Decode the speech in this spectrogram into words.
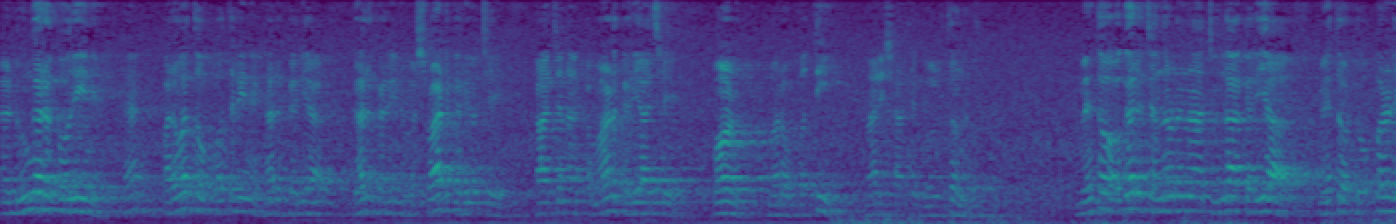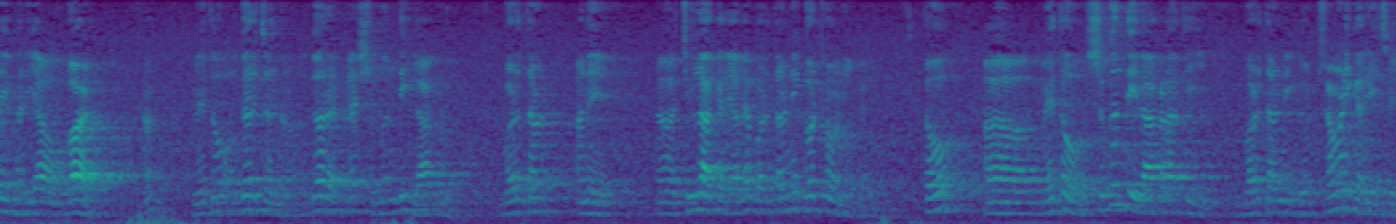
ડુંગર કોરીને, હે, પર્વતો કોતરીને ઘર કર્યા, ઘર કરીને વસવાટ કર્યો છે, કાચના કમાડ કર્યા છે, પણ મારો પતિ મારી સાથે બોલતો નથી. મેં તો અગર ચંદ્રના ચૂલા કર્યા, મેં તો ટોપરડે ભર્યા હા? મેં તો અગર ચંદ્ર અગર એટલે સુગંધી લાકડું, બળતણ અને ચૂલા કર્યા એટલે બળતણની ગોઠવણી કરી. તો મેં તો સુગંધી લાકડાથી બળતણની ગોઠવણી કરી છે.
